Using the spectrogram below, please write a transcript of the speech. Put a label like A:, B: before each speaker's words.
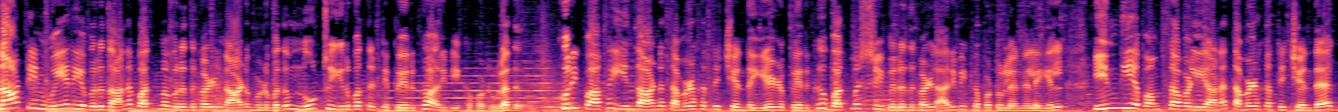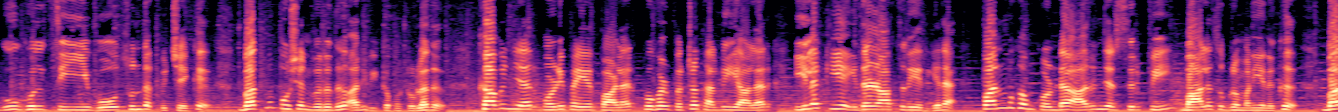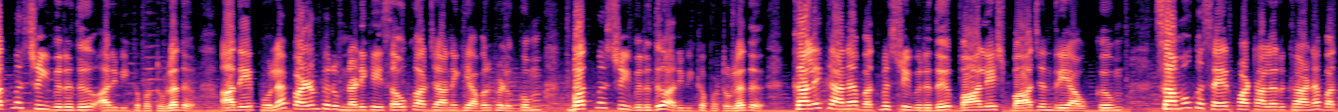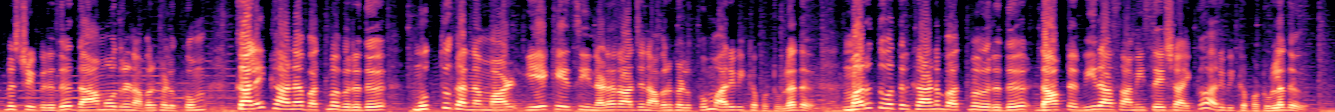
A: நாட்டின் உயரிய விருதான பத்ம விருதுகள் நாடு முழுவதும் நூற்று இருபத்தெட்டு பேருக்கு அறிவிக்கப்பட்டுள்ளது. குறிப்பாக இந்த ஆண்டு தமிழகத்தைச் சேர்ந்த ஏழு பேருக்கு பத்மஸ்ரீ விருதுகள் அறிவிக்கப்பட்டுள்ள நிலையில் இந்திய வம்சாவளியான தமிழகத்தைச் சேர்ந்த கூகுள் சிஇஓ சுந்தர் பிச்சைக்கு பத்மபூஷன் விருது அறிவிக்கப்பட்டுள்ளது. கவிஞர் மொழிபெயர்ப்பாளர் புகழ்பெற்ற கல்வியாளர் இலக்கிய இதழாசிரியர் என பன்முகம் கொண்ட அறிஞர் சிற்பி பாலசுப்ரமணியனுக்கு பத்மஸ்ரீ விருது அறிவிக்கப்பட்டுள்ளது. அதேபோல பழம்பெரும் நடிகை சவுகார் ஜானகி அவர்களுக்கும் பத்மஸ்ரீ விருது அறிவிக்கப்பட்டுள்ளது. கலைக்கான பத்மஸ்ரீ விருது பாலேஷ் பாஜந்திரியாவுக்கும் சமூக செயற்பாட்டாளருக்கான பத்மஸ்ரீ விருது தாமோதரன் அவர்களுக்கும் கலைக்கான பத்ம விருது Muthu Kannammal A K C Natarajan அவர்களுக்கும் அறிவிக்கப்பட்டுள்ளது. மருத்துவத்திற்கான பத்ம விருது டாக்டர் வீராசாமி சேஷாய்க்கு அறிவிக்கப்பட்டுள்ளது. 큐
